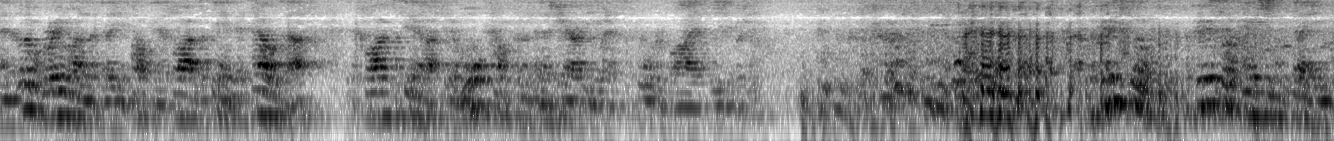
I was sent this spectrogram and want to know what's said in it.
and the little green one at the top there, 5%, it tells us that 5% of us feel more confident in a charity when it's supported by a celebrity. the personal, the personal connection theme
